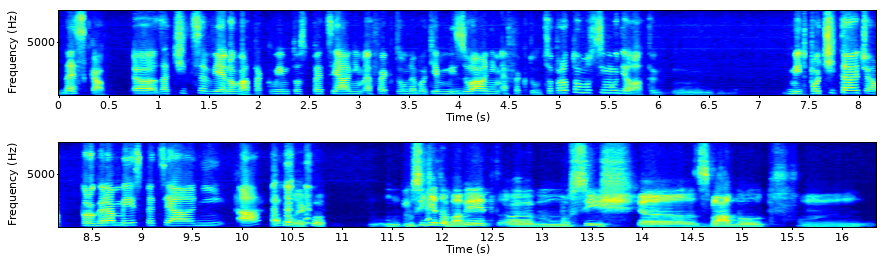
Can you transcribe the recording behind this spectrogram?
dneska uh, začít se věnovat takovýmto speciálním efektům nebo těm vizuálním efektům, co pro to musím udělat? Mít počítač a programy speciální a? Ano, jako musí tě to bavit, eh, musíš eh, zvládnout mm,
